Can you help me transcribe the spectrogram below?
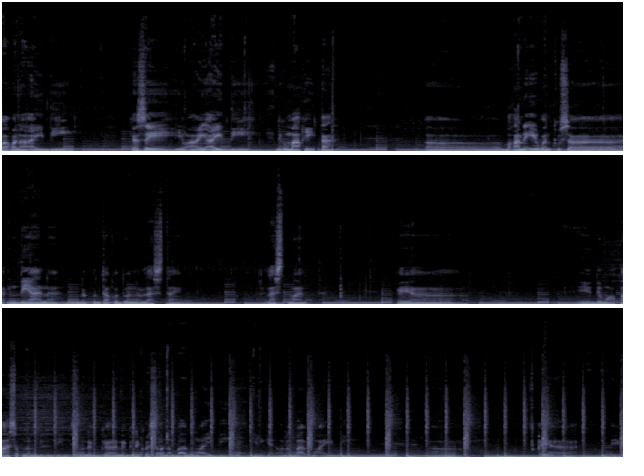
Magpagawa ko ng ID. Kasi yung aking ID, hindi ko makita. Ah, baka naiwan ko sa Indiana nung nagpunta ko doon last time. Last month. Kaya yun, di makapasok ng building. So nag, ah, nag-request ako ng bagong ID. Yan, binigyan ako ng bagong ID. Ah, kaya yun,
